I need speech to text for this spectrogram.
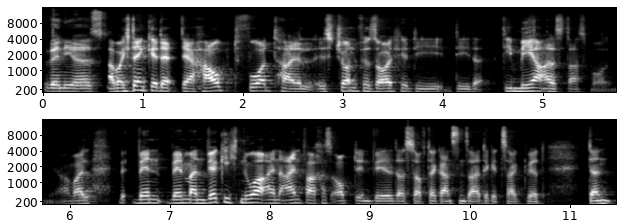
wenn ihr es. Aber ich denke, der, der, Hauptvorteil ist schon für solche, die, die, die mehr als das wollen. Ja? Weil, ja. Wenn, wenn man wirklich nur ein einfaches Opt-in will, das auf der ganzen Seite gezeigt wird, dann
